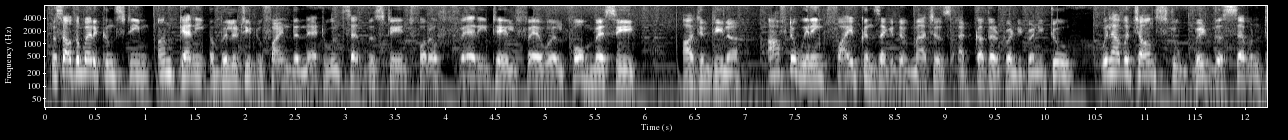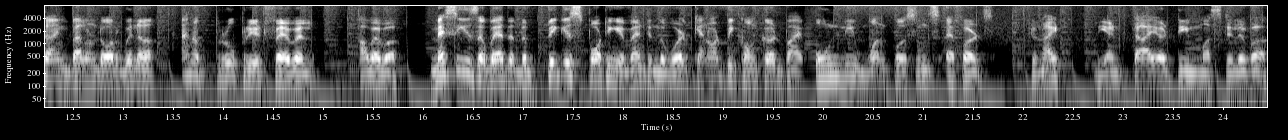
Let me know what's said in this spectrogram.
The South Americans' team uncanny ability to find the net will set the stage for a fairy tale farewell for Messi. Argentina, after winning five consecutive matches at Qatar 2022, will have a chance to bid the seven time Ballon d'Or winner an appropriate farewell. However, Messi is aware that the biggest sporting event in the world cannot be conquered by only one person's efforts. Tonight, the entire team must deliver.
